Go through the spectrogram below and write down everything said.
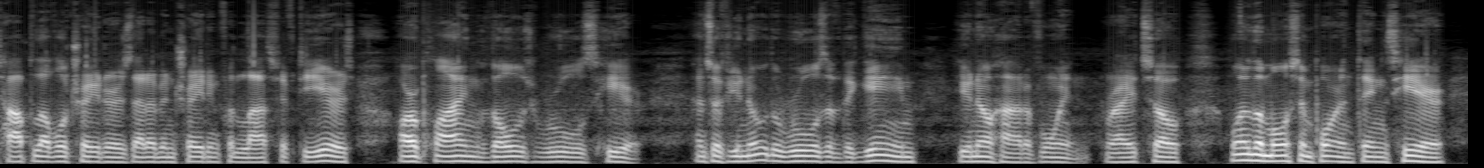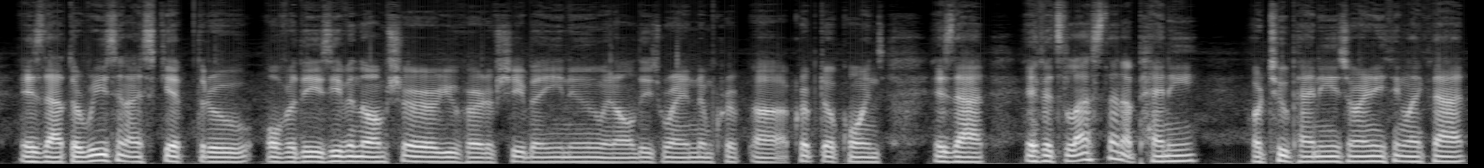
top level traders that have been trading for the last 50 years are applying those rules here and so if you know the rules of the game you know how to win, right? So one of the most important things here is that the reason I skipped through over these, even though I'm sure you've heard of Shiba Inu and all these random uh, crypto coins, is that if it's less than a penny or two pennies or anything like that,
